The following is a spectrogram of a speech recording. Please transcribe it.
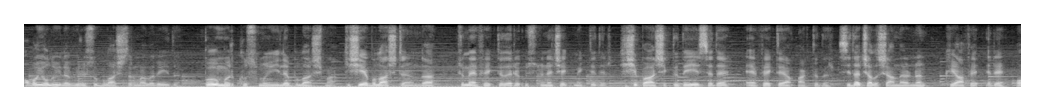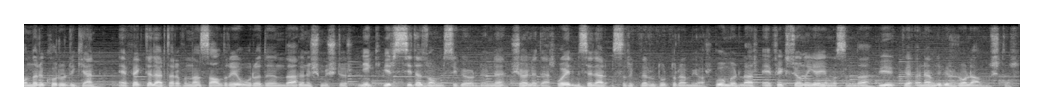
hava yoluyla virüsü bulaştırmalarıydı. Boomer kusmu ile bulaşma. Kişiye bulaştığında tüm enfekteleri üstüne çekmektedir. Kişi bağışıklı değilse de enfekte yapmaktadır. SIDA çalışanlarının kıyafetleri onları korur iken enfekteler tarafından saldırıya uğradığında dönüşmüştür. Nick bir sida zombisi gördüğünde şöyle der. Bu elbiseler ısırıkları durduramıyor. Boomerlar enfeksiyonun yayılmasında büyük ve önemli bir rol almıştır.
